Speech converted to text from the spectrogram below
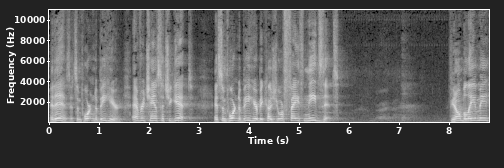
It is. It's important to be here every chance that you get. It's important to be here because your faith needs it. If you don't believe me,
